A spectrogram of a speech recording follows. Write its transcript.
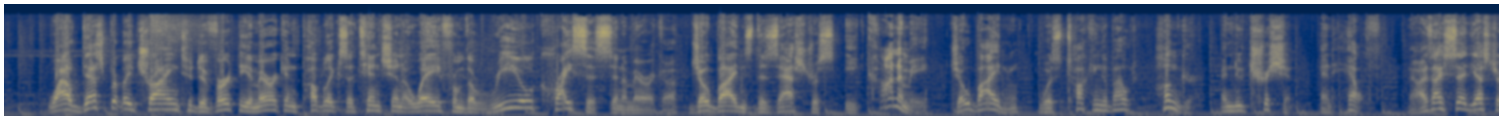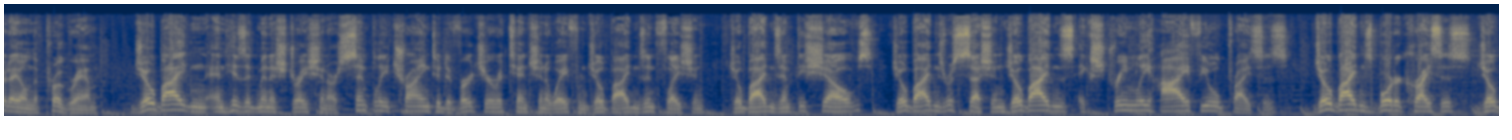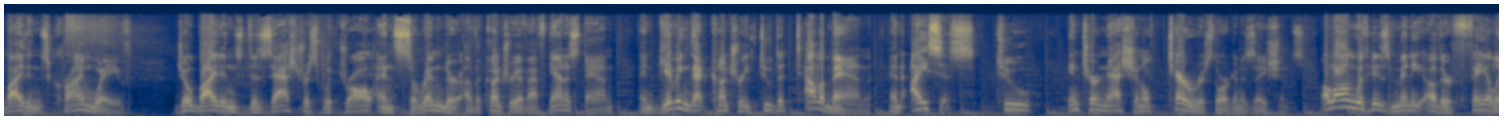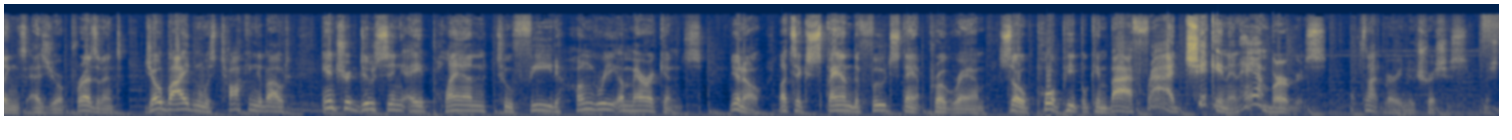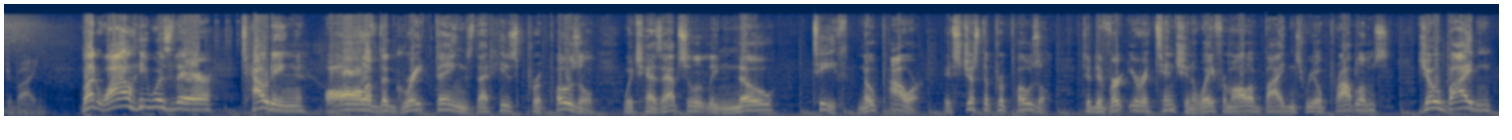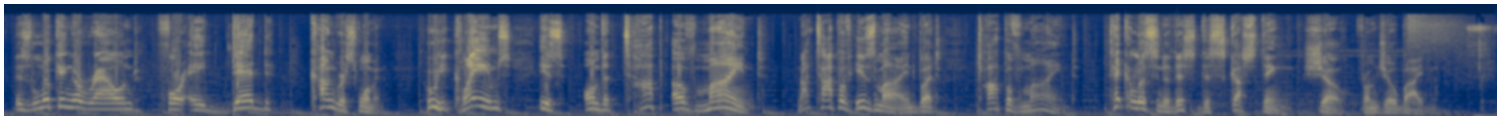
While desperately trying to divert the American public's attention away from the real crisis in America, Joe Biden's disastrous economy, Joe Biden was talking about hunger and nutrition and health. Now, as I said yesterday on the program, Joe Biden and his administration are simply trying to divert your attention away from Joe Biden's inflation, Joe Biden's empty shelves, Joe Biden's recession, Joe Biden's extremely high fuel prices, Joe Biden's border crisis, Joe Biden's crime wave, Joe Biden's disastrous withdrawal and surrender of the country of Afghanistan, and giving that country to the Taliban and ISIS, two international terrorist organizations. Along with his many other failings as your president, Joe Biden was talking about introducing a plan to feed hungry Americans. You know, let's expand the food stamp program so poor people can buy fried chicken and hamburgers. That's not very nutritious, Mr. Biden. But while he was there touting all of the great things that his proposal, which has absolutely no teeth, no power, it's just a proposal to divert your attention away from all of Biden's real problems, Joe Biden is looking around for a dead congresswoman who he claims is on the top of mind. Not top of his mind, but top of mind. Take a listen to this disgusting show from Joe Biden.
